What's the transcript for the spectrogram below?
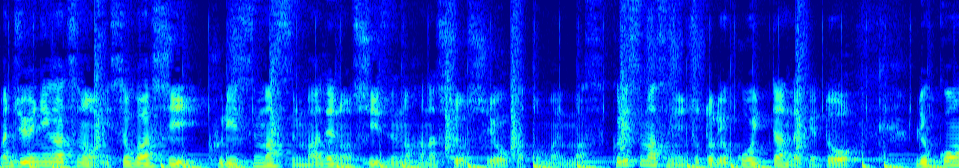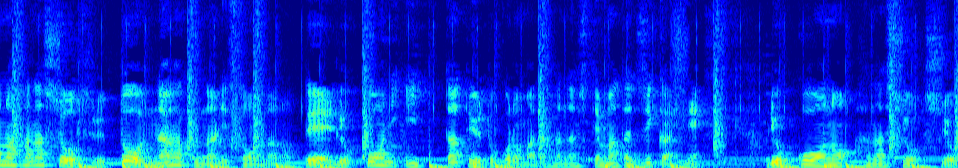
まあ12月の忙しいクリスマスまでのシーズンの話をしようかと思います。クリスマスにちょっと旅行行ったんだけど、旅行の話をすると長くなりそうなので、旅行に行ったというところまで話して、また次回ね、旅行の話をしよう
